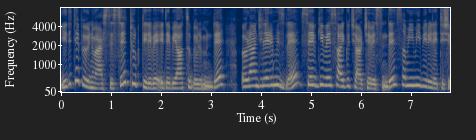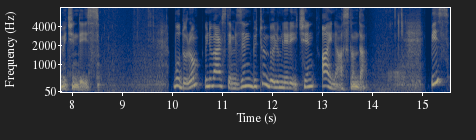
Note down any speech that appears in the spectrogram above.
Yeditepe Üniversitesi Türk Dili ve Edebiyatı bölümünde öğrencilerimizle sevgi ve saygı çerçevesinde samimi bir iletişim içindeyiz. Bu durum üniversitemizin bütün bölümleri için aynı aslında. Biz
